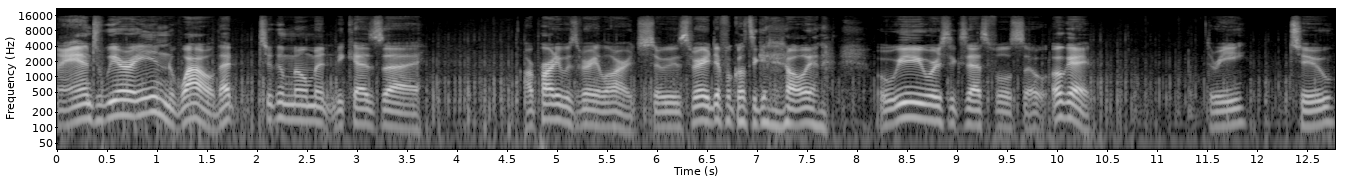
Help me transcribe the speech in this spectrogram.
And we are in. Wow, that took a moment because uh, our party was very large, so it was very difficult to get it all in. We were successful, so okay. Three, two,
